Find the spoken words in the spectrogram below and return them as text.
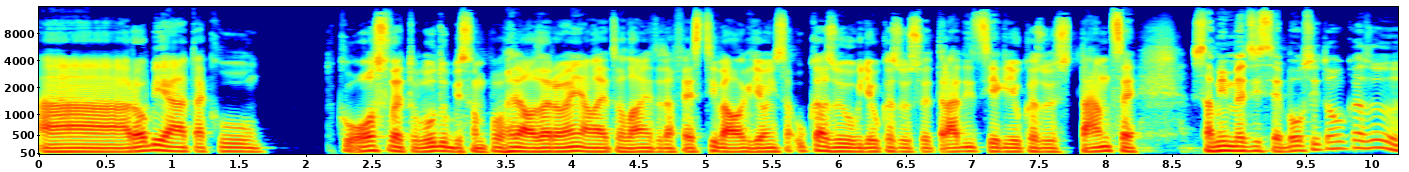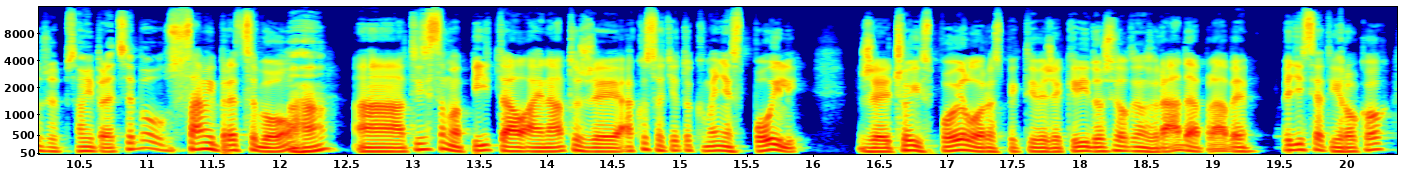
a robia takú, takú osvetu ľudu, by som povedal zároveň, ale je to hlavne teda festival, kde oni sa ukazujú, kde ukazujú svoje tradície, kde ukazujú tance. Sami medzi sebou si to ukazujú? Že sami pred sebou? Sami pred sebou. Aha. A ty si sa ma pýtal aj na to, že ako sa tieto kmene spojili že čo ich spojilo, respektíve, že kedy došiel ten zvrat a práve v 50. rokoch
